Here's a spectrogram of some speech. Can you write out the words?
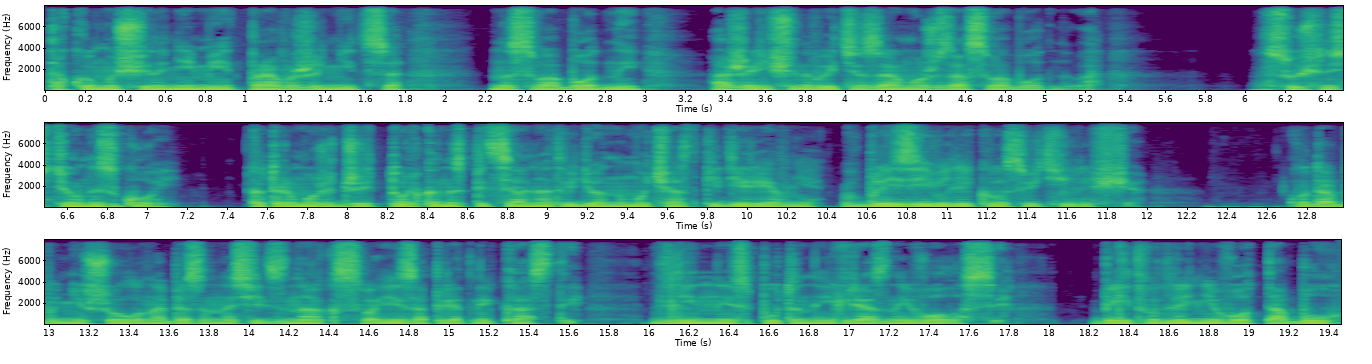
Такой мужчина не имеет права жениться на свободный, а женщина выйти замуж за свободного. В сущности, он изгой, который может жить только на специально отведенном участке деревни, вблизи великого святилища. Куда бы ни шел, он обязан носить знак своей запретной касты, длинные спутанные грязные волосы. Бритва для него табу.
